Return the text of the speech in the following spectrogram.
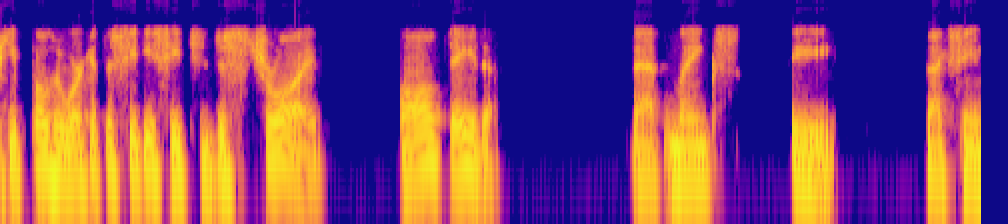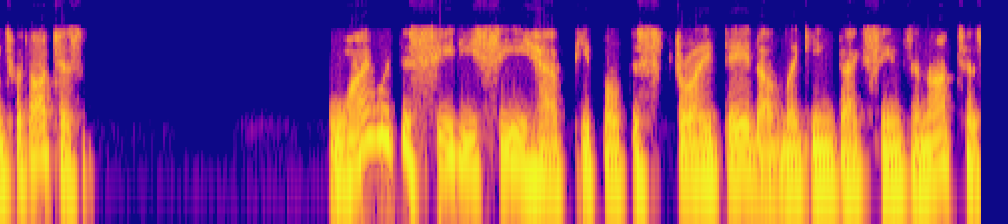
people who work at the CDC to destroy all data that links the vaccines with autism. Why would the CDC have people destroy data linking vaccines and autism?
